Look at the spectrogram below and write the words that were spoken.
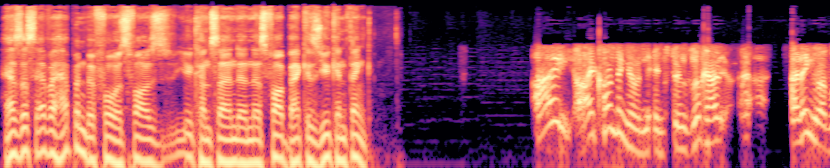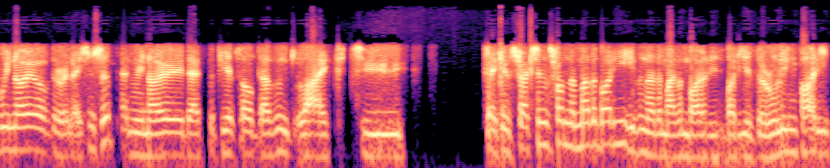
has this ever happened before, as far as you're concerned, and as far back as you can think? I I can't think of an instance. Look, I I think we know of the relationship, and we know that the PSL doesn't like to take instructions from the mother body, even though the mother body, body is the ruling party.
